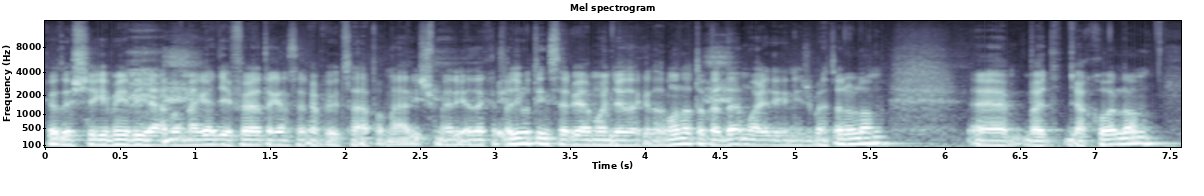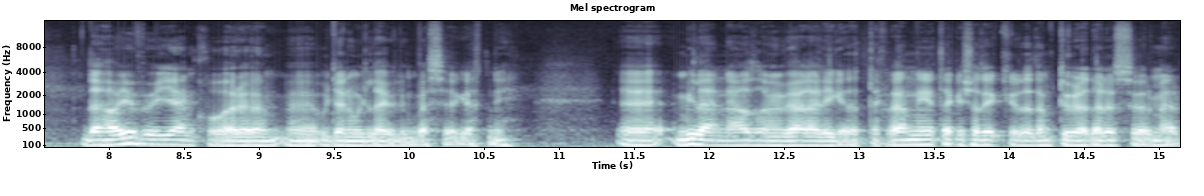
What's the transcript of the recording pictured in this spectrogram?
közösségi médiában, meg egyéb felületeken szereplő cápa már ismeri ezeket, vagy rutinszerűen mondja ezeket a mondatokat, de majd én is betanulom, vagy gyakorlom. De ha a jövő ilyenkor ugyanúgy leülünk beszélgetni, mi lenne az, amivel elégedettek lennétek, és azért kérdezem tőled először, mert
